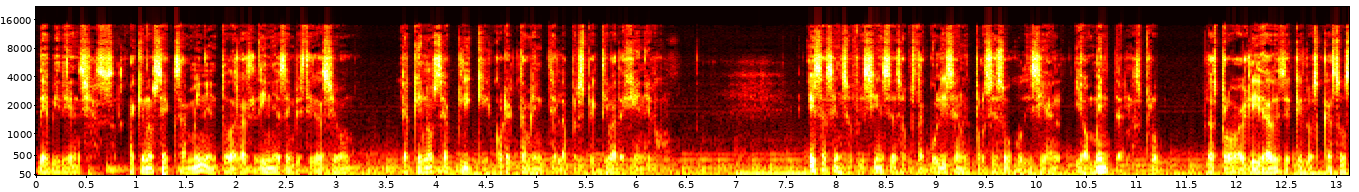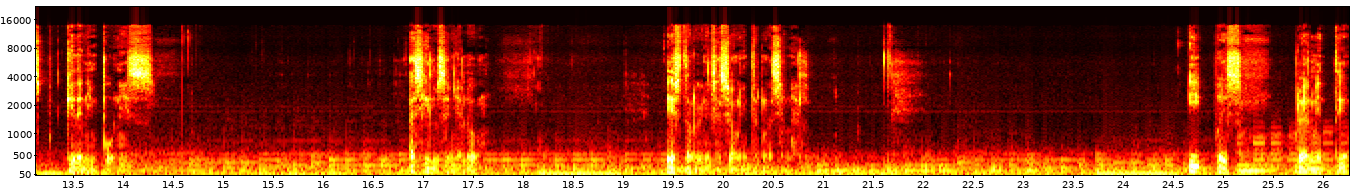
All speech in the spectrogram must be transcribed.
de evidencias, a que no se examinen todas las líneas de investigación que no se aplique correctamente la perspectiva de género. Esas insuficiencias obstaculizan el proceso judicial y aumentan las, las probabilidades de que los casos queden impunes. Así lo señaló esta organización internacional. Y pues realmente,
